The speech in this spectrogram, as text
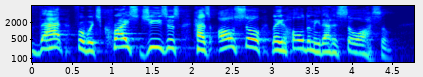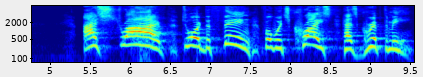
that for which Christ Jesus has also laid hold of me. That is so awesome. I strive toward the thing for which Christ has gripped me.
